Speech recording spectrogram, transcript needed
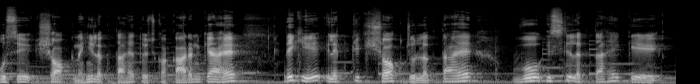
उसे शॉक नहीं लगता है। तो इसका कारण क्या है? देखिए, इलेक्ट्रिक शॉक जो लगता है, वो इसलिए लगता है कि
